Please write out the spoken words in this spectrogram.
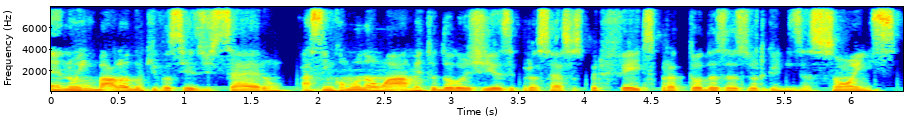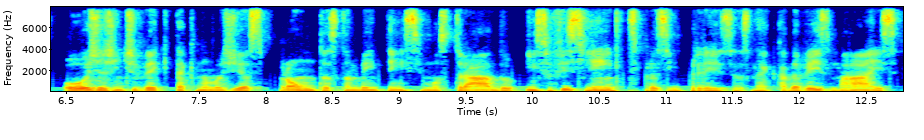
É, no embalo do que vocês disseram, assim como não há metodologias e processos perfeitos para todas as organizações, hoje a gente vê que tecnologias prontas também têm se mostrado insuficientes para as empresas, né? Cada vez mais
